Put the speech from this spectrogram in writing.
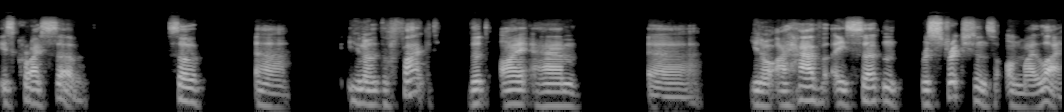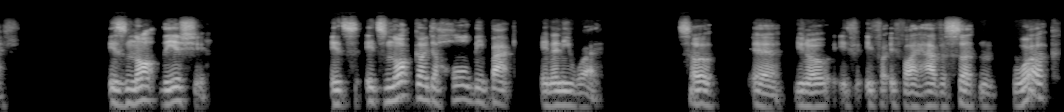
is Christ's servant. So, uh, you know, the fact that I am, uh, you know, I have a certain restrictions on my life is not the issue. It's it's not going to hold me back in any way. So, uh, you know, if if if I have a certain work,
